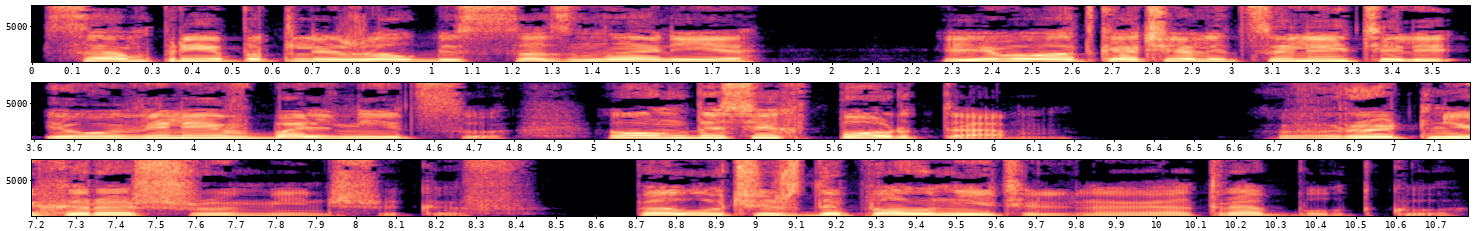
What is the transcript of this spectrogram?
Сам препод лежал без сознания. Его откачали целители и увели в больницу. Он до сих пор там». «Врать нехорошо, Меньшиков. Получишь дополнительную отработку».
